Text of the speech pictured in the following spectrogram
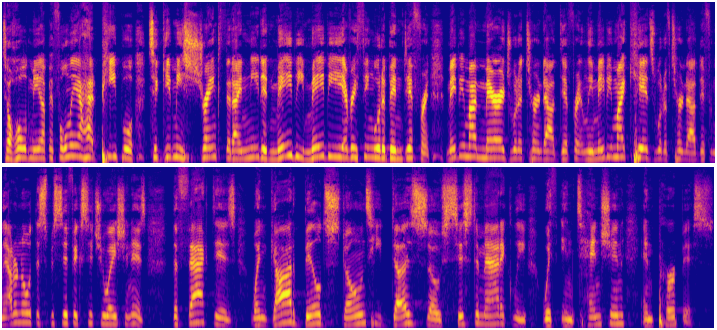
to hold me up, if only I had people to give me strength that I needed, maybe, maybe everything would have been different. Maybe my marriage would have turned out differently. Maybe my kids would have turned out differently. I don't know what the specific situation is. The fact is, when God builds stones, He does so systematically with intention and purpose.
